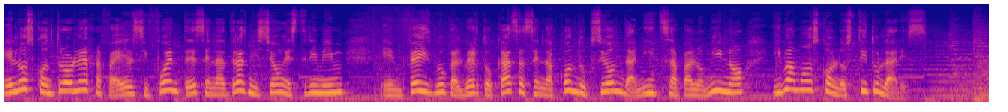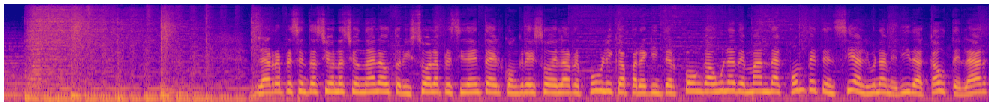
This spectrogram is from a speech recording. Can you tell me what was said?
en los controles Rafael Cifuentes, en la transmisión streaming en Facebook Alberto Casas, en la conducción Danitza Palomino y vamos con los titulares. La representación nacional autorizó a la presidenta del Congreso de la República para que interponga una demanda competencial y una medida cautelar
